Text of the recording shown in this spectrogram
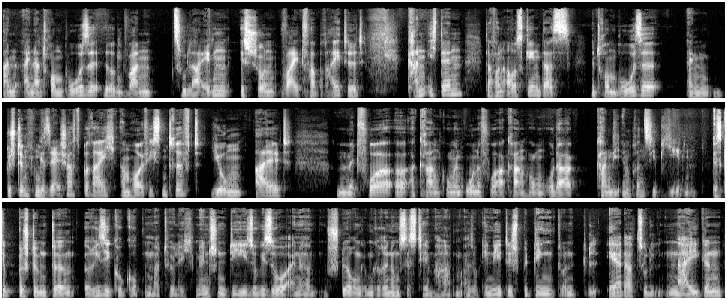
an einer Thrombose irgendwann zu leiden, ist schon weit verbreitet. Kann ich denn davon ausgehen, dass eine Thrombose einen bestimmten Gesellschaftsbereich am häufigsten trifft, jung, alt, mit Vorerkrankungen, ohne Vorerkrankungen oder kann die im Prinzip jeden? Es gibt bestimmte Risikogruppen natürlich. Menschen, die sowieso eine Störung im Gerinnungssystem haben, also genetisch bedingt und eher dazu neigen,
